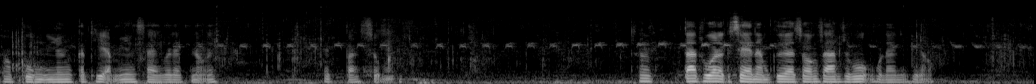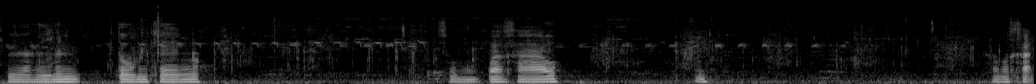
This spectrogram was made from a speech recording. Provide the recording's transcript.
เอาปรุงยังกระเทียมยังใส่ไปเลยพี่น้องเอ้ยเห็ดปลาสมตาทัวแล้วก็แช่น้ำเกลือสองสามชั่วโมงคนใดนี่พี่น้องเพื่อให้มันโตมันแข็งเนาะสมปลาขาวเข้ามาขัน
